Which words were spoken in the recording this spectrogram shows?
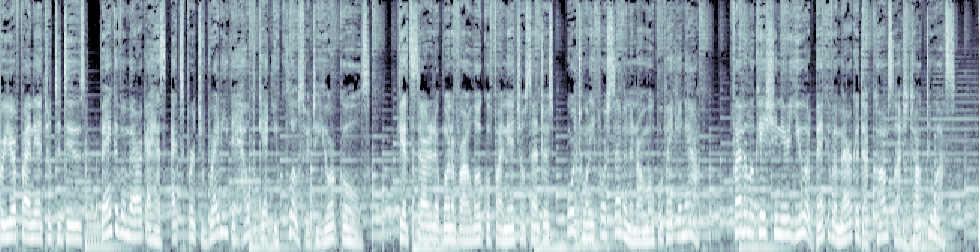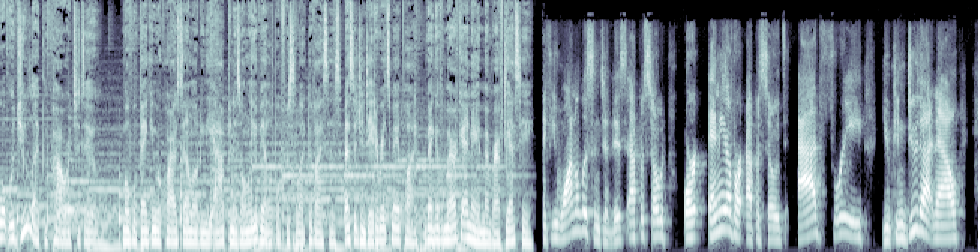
For your financial to-dos, Bank of America has experts ready to help get you closer to your goals. Get started at one of our local financial centers or 24-7 in our mobile banking app. Find a location near you at bankofamerica.com slash talk to us. What would you like the power to do? Mobile banking requires downloading the app and is only available for select devices. Message and data rates may apply. Bank of America and a member FDIC. If you want to listen to this episode or any of our episodes ad-free, you can do that now.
